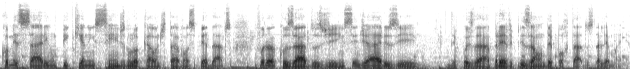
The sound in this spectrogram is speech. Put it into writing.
começarem um pequeno incêndio no local onde estavam hospedados. Foram acusados de incendiários e, depois da breve prisão, deportados da Alemanha.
